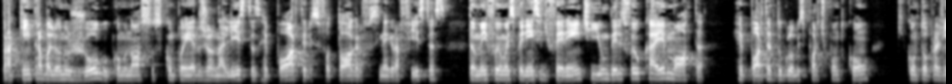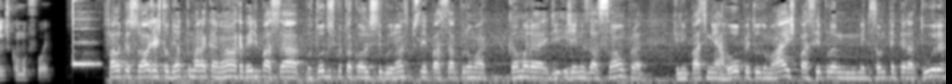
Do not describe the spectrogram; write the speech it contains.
Para quem trabalhou no jogo, como nossos companheiros jornalistas, repórteres, fotógrafos, cinegrafistas, também foi uma experiência diferente e um deles foi o Caê Mota, repórter do Globoesporte.com, que contou pra gente como foi. Fala pessoal, já estou dentro do Maracanã, acabei de passar por todos os protocolos de segurança, precisei passar por uma câmara de higienização para que limpasse minha roupa e tudo mais, passei por uma medição de temperatura,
